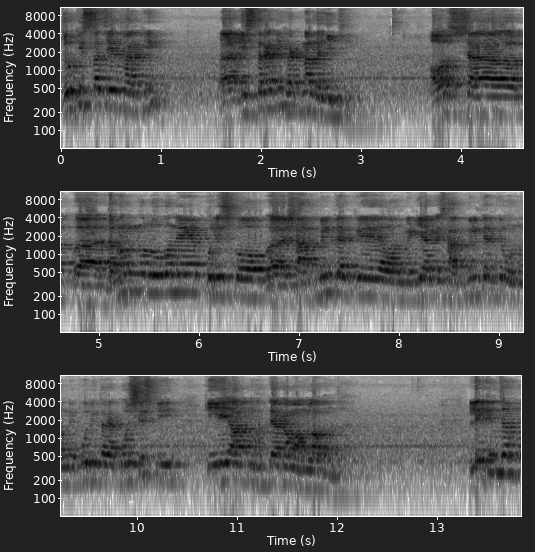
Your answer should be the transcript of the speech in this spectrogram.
जो कि सच ये था कि इस तरह की घटना नहीं थी। और दबंग लोगों ने पुलिस को साथ मिल करके और मीडिया के साथ मिल करके उन्होंने पूरी तरह कोशिश की कि ये आत्महत्या का मामला बन जाए। लेकिन जब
